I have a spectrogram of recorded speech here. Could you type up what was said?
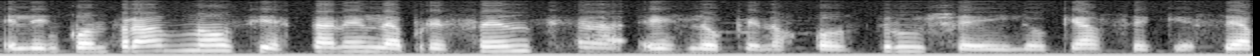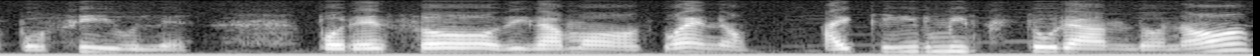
el encontrarnos y estar en la presencia es lo que nos construye y lo que hace que sea posible. Por eso, digamos, bueno, hay que ir mixturando, ¿no?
